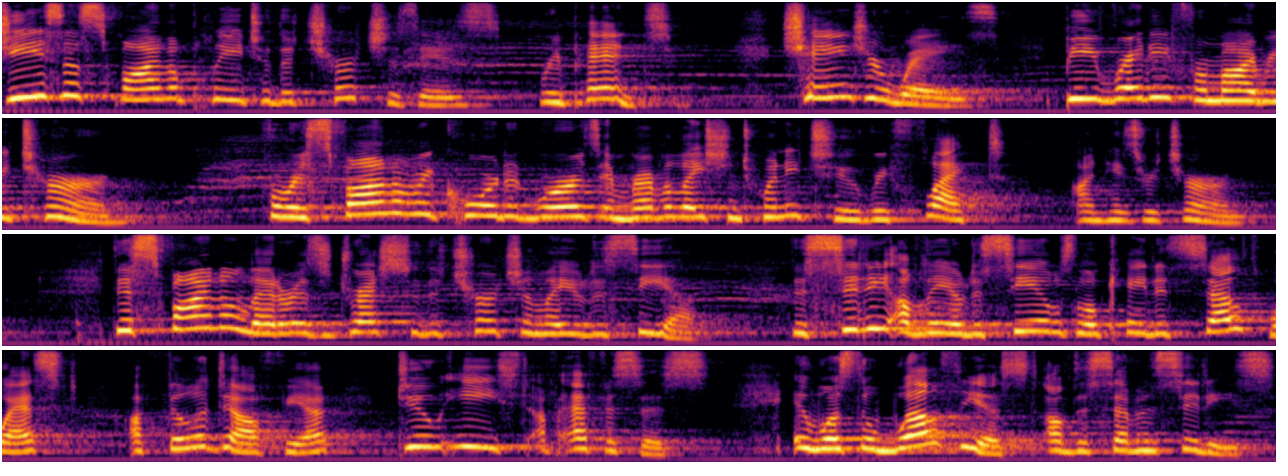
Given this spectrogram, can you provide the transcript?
Jesus' final plea to the churches is repent, change your ways, be ready for my return. For his final recorded words in Revelation 22 reflect on his return. This final letter is addressed to the church in Laodicea the city of Laodicea was located southwest of Philadelphia, due east of Ephesus. It was the wealthiest of the seven cities,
